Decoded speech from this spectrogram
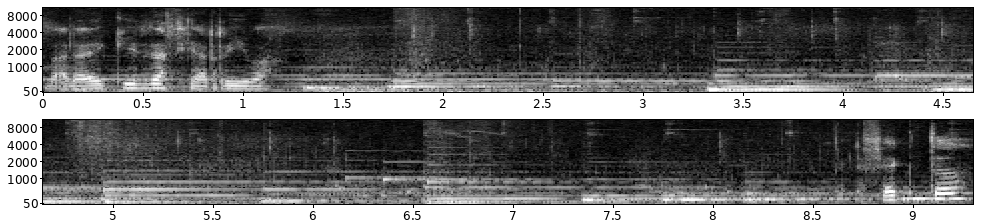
Vale, hay que ir de hacia arriba. Perfecto.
